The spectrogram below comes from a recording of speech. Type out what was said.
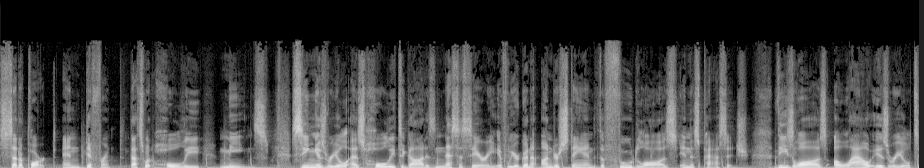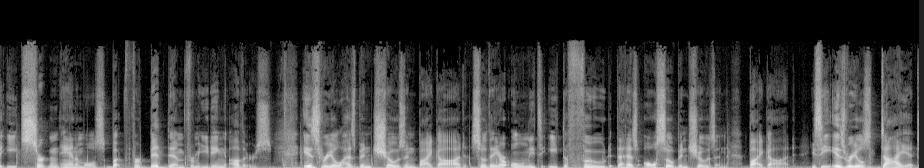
set apart and different. That's what holy means. Seeing Israel as holy to God is necessary if we are going to understand the food laws in this passage. These laws allow Israel to eat certain animals but forbid them from eating others. Israel has been chosen by God, so they are only to eat the food that has also been chosen by God. You see, Israel's diet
